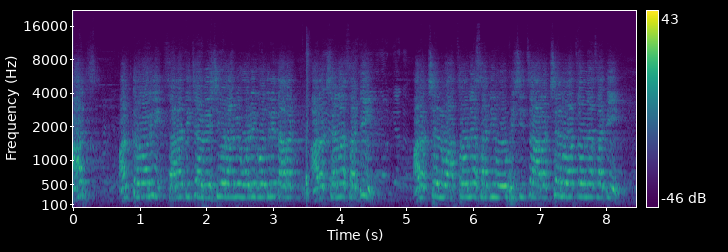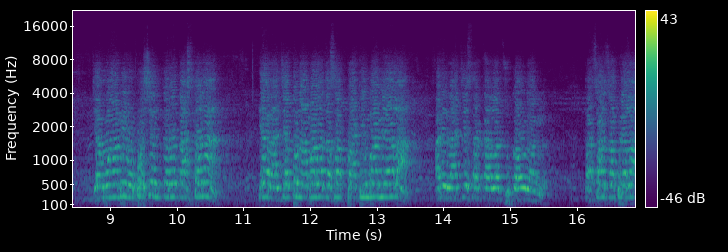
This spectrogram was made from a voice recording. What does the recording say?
आज अंतरवाली सराटीच्या वेशीवर आम्ही वडीगोदरीत आरक्षणासाठी आरक्षण वाचवण्यासाठी ओबीसीचं आरक्षण वाचवण्यासाठी जेव्हा आम्ही उपोषण करत असताना या राज्यातून आम्हाला जसा पाठिंबा मिळाला आणि राज्य सरकारला झुकावं लागलं. तसाच आपल्याला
